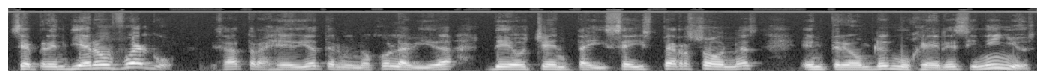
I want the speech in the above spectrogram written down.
se prendieron fuego esa tragedia terminó con la vida de 86 personas, entre hombres, mujeres y niños.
